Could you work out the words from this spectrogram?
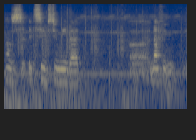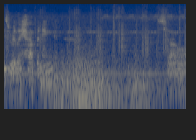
Because it seems to me that uh, nothing is really happening. So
